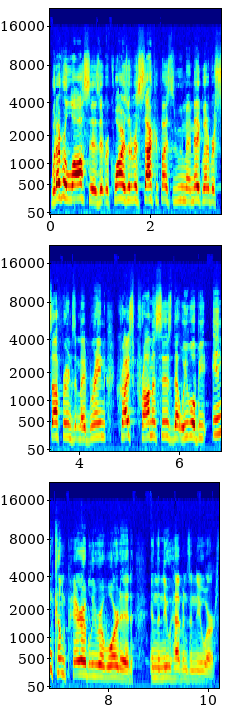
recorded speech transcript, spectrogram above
Whatever losses it requires, whatever sacrifices we may make, whatever sufferings it may bring, Christ promises that we will be incomparably rewarded in the new heavens and new earth.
